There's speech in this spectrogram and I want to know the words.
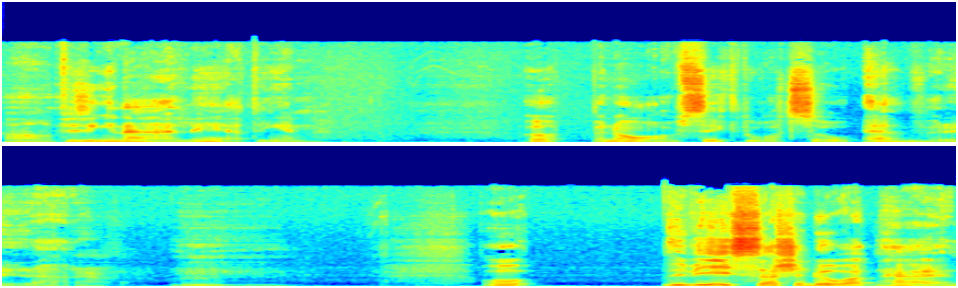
Ja, det finns ingen ärlighet, ingen öppen avsikt whatsoever i det här. Mm. Och det visar sig då att den här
